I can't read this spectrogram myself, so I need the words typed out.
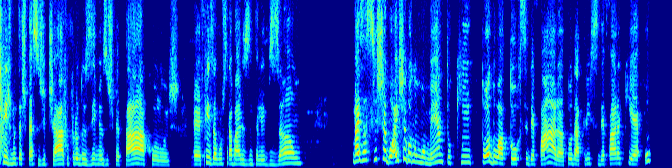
Fiz muitas peças de teatro, produzi meus espetáculos, é, fiz alguns trabalhos em televisão. Mas assim chegou, aí chegou num momento que todo ator se depara, toda atriz se depara, que é o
